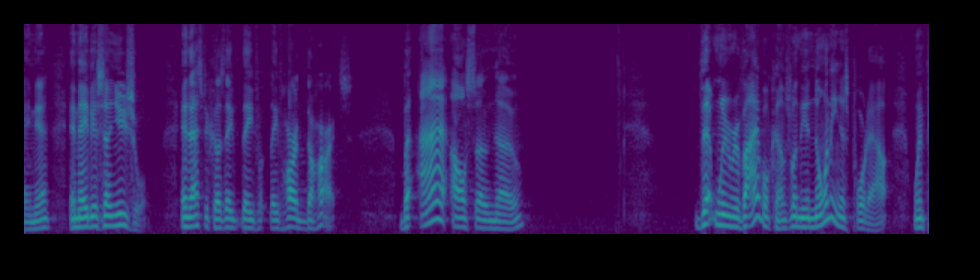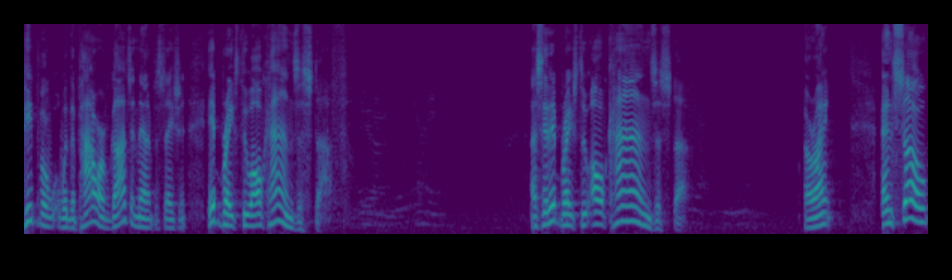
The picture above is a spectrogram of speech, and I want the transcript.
Amen. And maybe it's unusual. And that's because they've, they've, they've hardened their hearts. But I also know that when revival comes, when the anointing is poured out, when people, with the power of God's manifestation, it breaks through all kinds of stuff. I said it breaks through all kinds of stuff. All right? And so,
